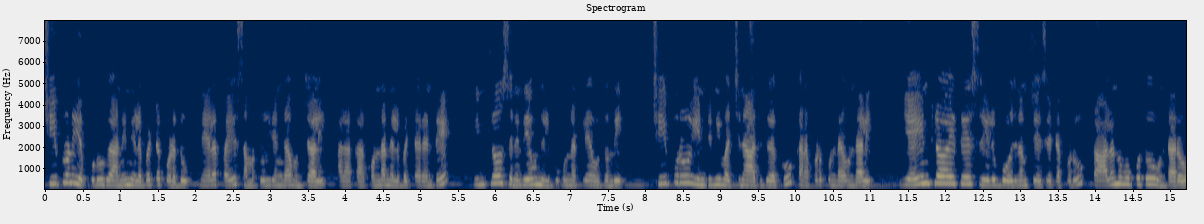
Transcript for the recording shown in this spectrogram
చీపురును ఎప్పుడూ గాని నిలబెట్టకూడదు. నేలపై సమతుల్యంగా ఉంచాలి. అలా కాకుండా నిలబెట్టారంటే ఇంట్లో శనిదేవుని నిలుపుకున్నట్లే అవుతుంది. చీపురు ఇంటిని వచ్చిన అతిథులకు కనపడకుండా ఉండాలి. ఏ ఇంట్లో అయితే స్త్రీలు భోజనం చేసేటప్పుడు కాళ్ళను ఊపుతూ ఉంటారో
